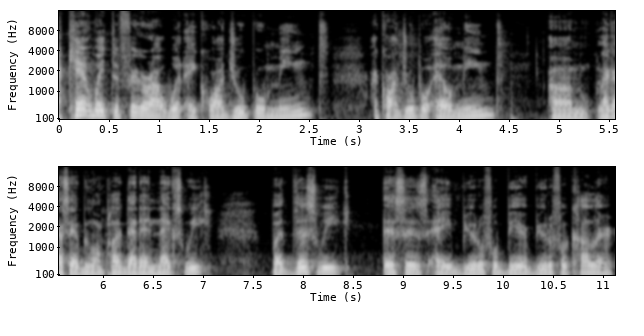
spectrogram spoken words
I can't wait to figure out what a quadruple means. A quadruple L means. Um, like I said, we're gonna plug that in next week. But this week, this is a beautiful beer, beautiful color.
